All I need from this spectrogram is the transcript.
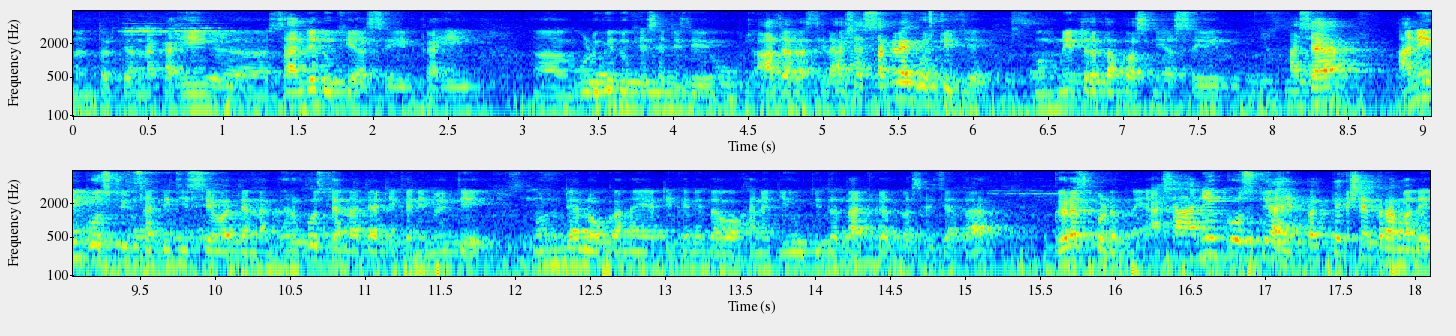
नंतर त्यांना काही सांधेदुखी असेल काही गुडघेदुखीसाठी गुडघेदुखीसाठीचे आजार असतील अशा सगळ्या गोष्टीचे मग नेत्र तपासणी असेल अशा अनेक गोष्टींसाठीची सेवा त्यांना घरपोच त्यांना त्या ठिकाणी मिळते. म्हणून त्या लोकांना या ठिकाणी दवाखान्यात येऊन तिथं ताटकत बसायची. आता गरज पडत नाही. अशा अनेक गोष्टी आहेत प्रत्येक क्षेत्रामध्ये.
